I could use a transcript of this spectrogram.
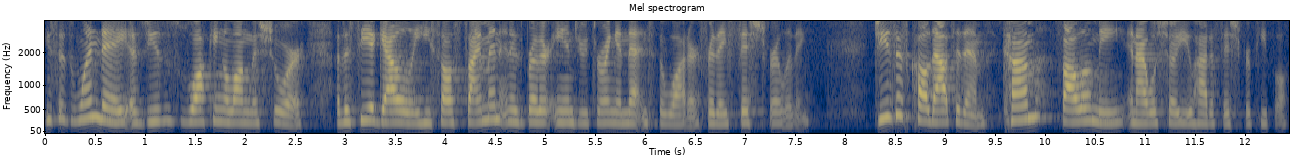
He says, One day, as Jesus was walking along the shore of the Sea of Galilee, he saw Simon and his brother Andrew throwing a net into the water, for they fished for a living. Jesus called out to them, Come, follow me, and I will show you how to fish for people.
